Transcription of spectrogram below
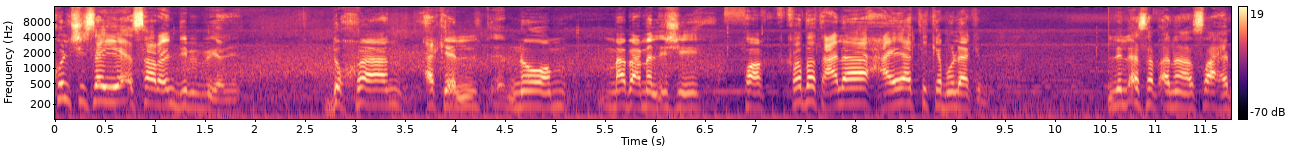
كل شيء سيء صار عندي يعني دخان أكل نوم ما بعمل إشي. فقضت على حياتي كملاكم. للأسف أنا صاحب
